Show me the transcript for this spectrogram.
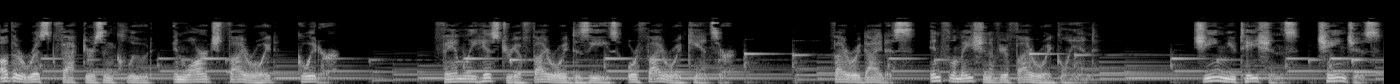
Other risk factors include enlarged thyroid, goiter, family history of thyroid disease or thyroid cancer, thyroiditis, inflammation of your thyroid gland, gene mutations, changes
